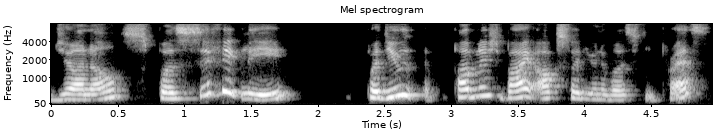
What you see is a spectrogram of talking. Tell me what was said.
journal specifically produced, published by Oxford University Press,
